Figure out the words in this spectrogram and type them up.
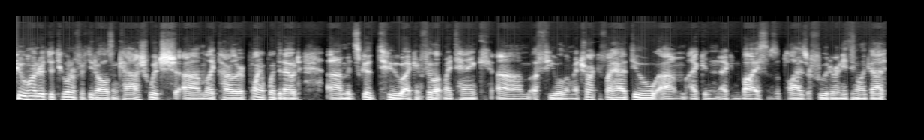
200 to 250 dollars in cash which um, like tyler point pointed out um, it's good to i can fill up my tank um, of fuel in my truck if i had to um, i can i can buy some supplies or food or anything like that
